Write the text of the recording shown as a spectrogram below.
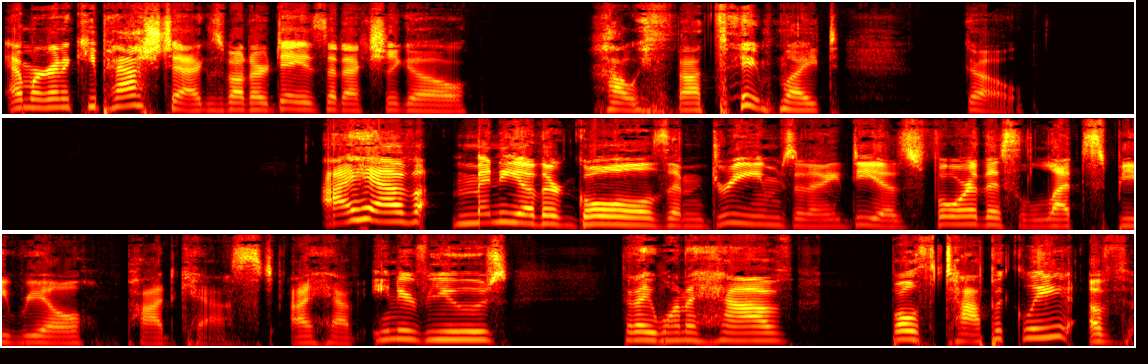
And we're going to keep hashtags about our days that actually go how we thought they might go. I have many other goals and dreams and ideas for this Let's Be Real podcast. I have interviews that I want to have both topically of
